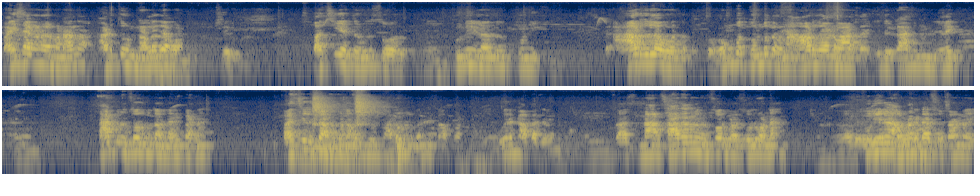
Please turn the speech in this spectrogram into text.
பைசா கணக்கு பண்ணாலும் அடுத்து ஒன்று நல்லதா பண்ணணும். சரி பசி ஏற்றுறது சோறு. ம். துணி இல்லாத துணி. ஆறுதலா ஒன்று ரொம்ப துன்பத்தில் ஆறுதலான வார்த்தை. இது காரணம் நிலைக்கும் சாப்பிட்டு சோறு தான் நினைப்பானே. பசியில் சாப்பிடணும் கடவுள் மாதிரி காப்பாற்றணும். உயிரை காப்பாற்ற நான் சாதாரண சோறு கடை சொல்லுவானே அது துணியெல்லாம் அவனை கிட்ட சொல்றான்னு வை.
